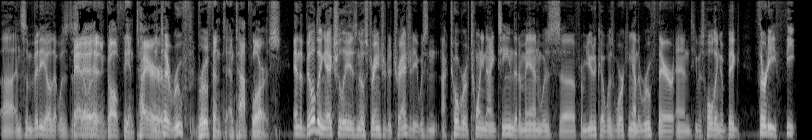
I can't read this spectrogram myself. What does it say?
uh, and some video that was Man, discovered, it had engulfed the entire, the entire roof. roof and, and top floors. And the building actually is no stranger to tragedy. It was in October of 2019 that a man was uh, from Utica was working on the roof there, and he was holding a big 30 feet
